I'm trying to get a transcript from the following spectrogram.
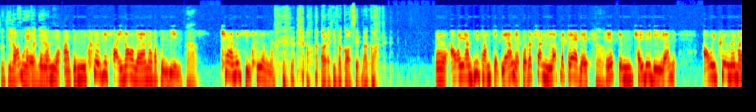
ซึ่งที่เราคุยกันเนี่ตัวเนี่ย อาจจะมีเครื่องที่ final แล้วนะครับคุณยินครับแค่ไม่กี่เครื่องนะเอาเอาอันที่ประกอบเสร็จมาก่อนเออเอาไอ้อันที่ทำเสร็จแล้วเนี่ย production ล็อตแรกๆเลยครับ test จนใช้ได้ดีแล้วเนี่ย เอาไอ้เครื่องนั้นมา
